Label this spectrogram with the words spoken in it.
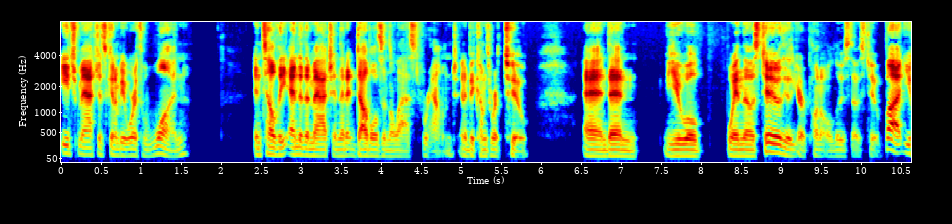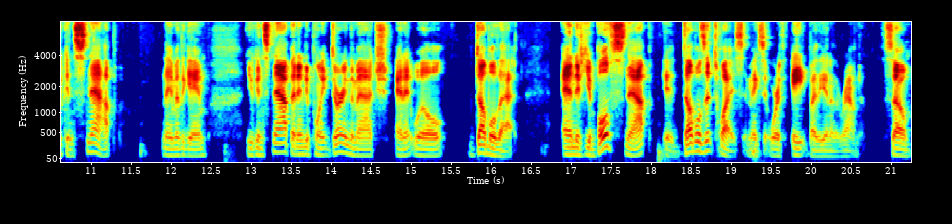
each match is going to be worth one until the end of the match, and then it doubles in the last round and it becomes worth two. And then you will win those two, your opponent will lose those two. But you can snap, name of the game, you can snap at any point during the match and it will double that. And if you both snap, it doubles it twice. It makes it worth eight by the end of the round. So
